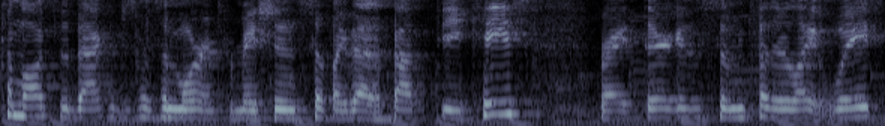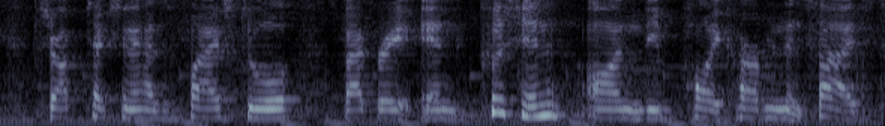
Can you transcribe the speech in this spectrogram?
Come along to the back, it just has some more information and stuff like that about the case. Right there gives us some feather lightweight, drop protection, it has a flash tool, vibrate and cushion on the polycarbonate sides.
